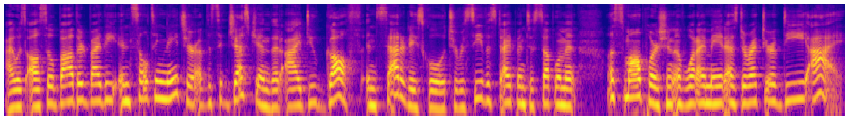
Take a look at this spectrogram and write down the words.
I was also bothered by the insulting nature of the suggestion that I do golf in Saturday school to receive a stipend to supplement a small portion of what I made as director of DEI.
